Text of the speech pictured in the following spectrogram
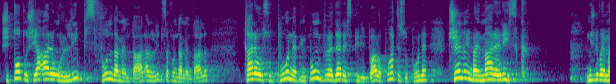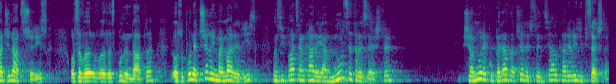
Și totuși ea are un lips fundamental, are o lipsă fundamentală care o supune, din punct de vedere spiritual, o poate supune celui mai mare risc. Nici nu vă imaginați ce risc. O să vă, vă răspund îndată. O supune celui mai mare risc în situația în care ea nu se trezește și ea nu recuperează acel esențial care îi lipsește.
